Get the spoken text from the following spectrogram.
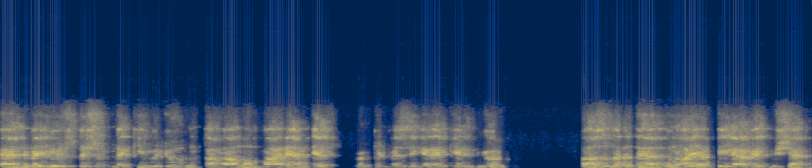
el ve yüz dışındaki vücudun tamamı mahremdir. Örtülmesi gerekir diyor. Bazıları da bunu ayakta ilave etmişler.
